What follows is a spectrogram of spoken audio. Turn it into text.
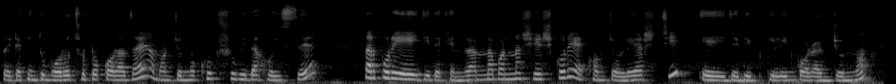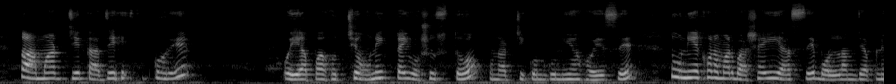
তো এটা কিন্তু বড় ছোট করা যায়, আমার জন্য খুব সুবিধা হয়েছে তারপরে এই যে দেখেন রান্না বান্না শেষ করে এখন চলে আসছি এই যে ডিপ ক্লিন করার জন্য। তো আমার যে কাজে হেল্প করে, ওই আপা হচ্ছে অনেকটাই অসুস্থ, ওনার চিকনগুনিয়া হয়েছে। তো উনি এখন আমার বাসায়ই আছে। বললাম যে, আপনি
